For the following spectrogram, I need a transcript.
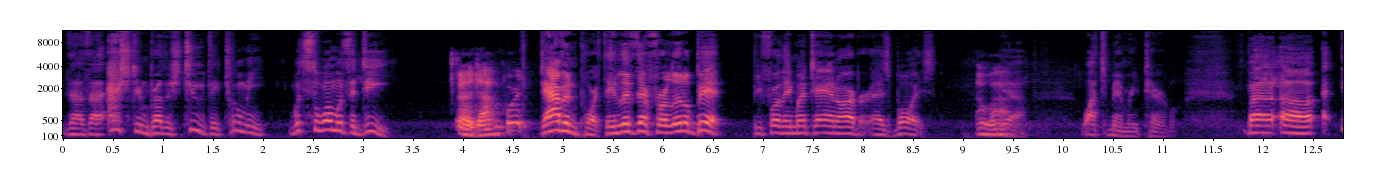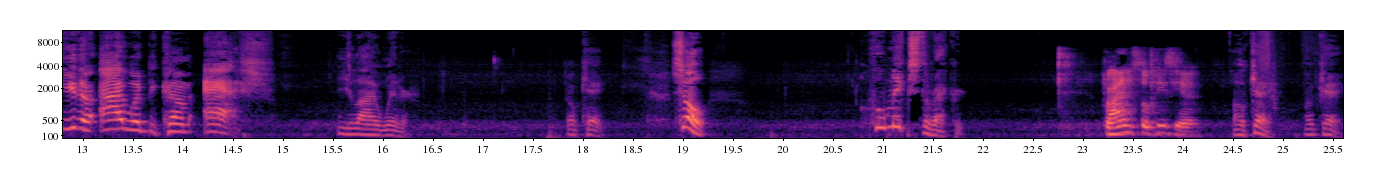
the, the Asheton brothers, too, they told me, what's the one with the D? Uh, Davenport? Davenport. They lived there for a little bit before they went to Ann Arbor as boys. Oh, wow. Yeah. Watch memory terrible. But uh, either I would become Ash, Eli Winter. Okay. So, who mixed the record? Brian Sulpicio. Okay. Okay.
